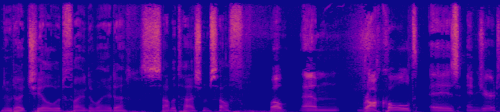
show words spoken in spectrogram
no doubt Chael would find a way to sabotage himself. Well, um, Rockhold is injured.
